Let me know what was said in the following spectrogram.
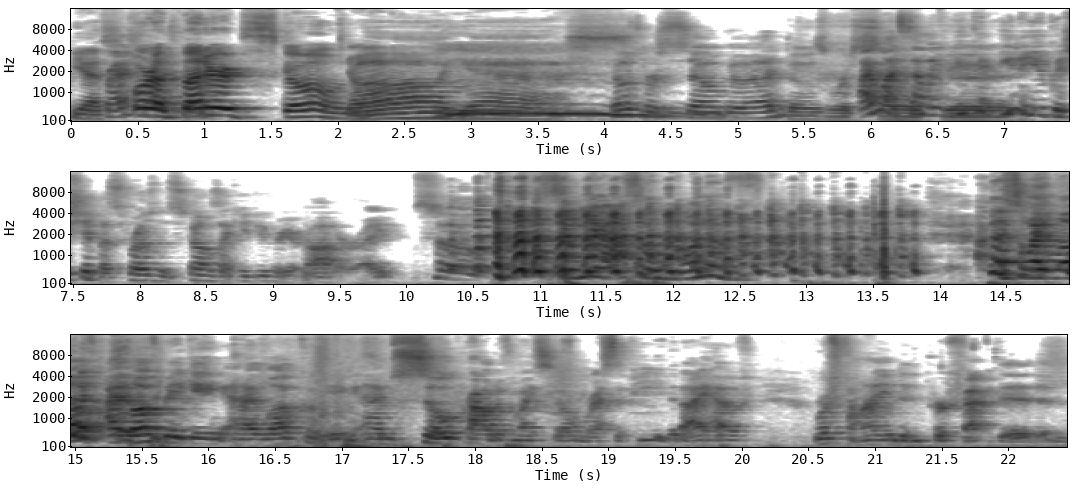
Yes. Fresh Or a raspberries. buttered scone. Ah, oh yes. Those were so good. Those were so I want some. of You good. could, you know, you could ship us frozen scones like you do for your daughter, right? So, so yeah. So one of so I love I love baking and I love cooking and I'm so proud of my scone recipe that I have refined and perfected and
